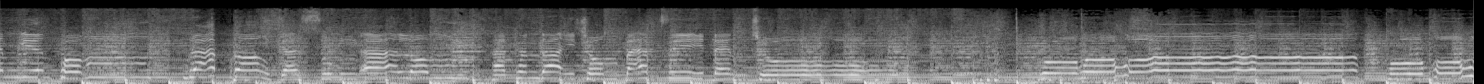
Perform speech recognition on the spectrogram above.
ยี่ยมเยือนผม รับรองจะสุขอารมณ์ หากท่านได้ชมแป๊บซี่เต้นโชว์โฮโฮโฮโฮโฮโฮ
